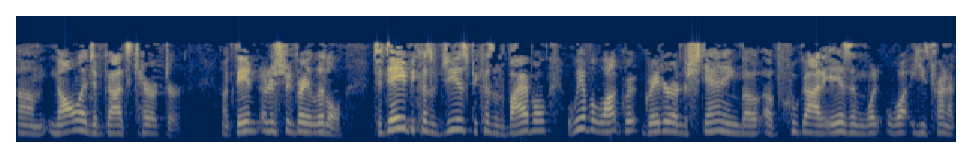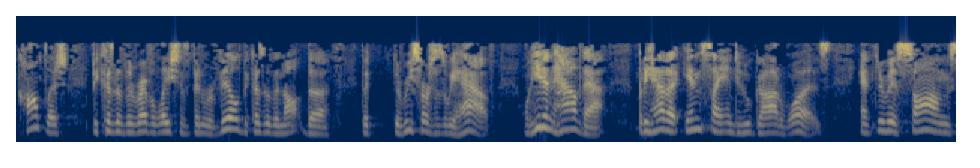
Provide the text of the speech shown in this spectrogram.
um, knowledge of God's character. Like they understood very little. Today, because of Jesus, because of the Bible, we have a lot greater understanding of, of who God is and what, what He's trying to accomplish because of the revelation that's been revealed, because of the, the, the, the resources we have. Well, He didn't have that, but He had an insight into who God was. And through His songs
